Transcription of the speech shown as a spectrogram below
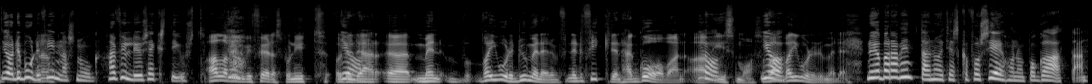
ja det borde finnas nog. Han fyllde ju 60 just. Alla vill vi födas på nytt. Och det där, eh, men vad gjorde du med det? När du fick den här gåvan av Ismo, så vad, vad, gjorde du med det? Nu jag bara väntar nu att jag ska få se honom på gatan.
